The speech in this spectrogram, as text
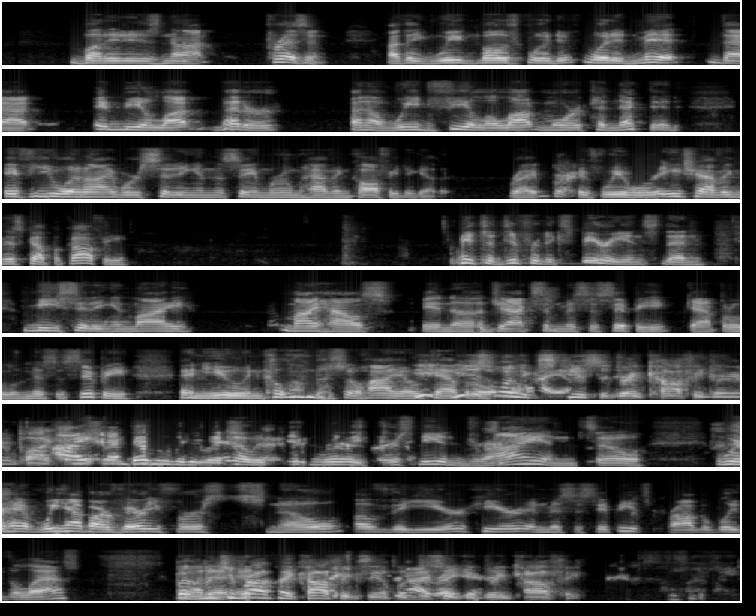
but it is not present. I think we both would would admit that it'd be a lot better and we'd feel a lot more connected if you and I were sitting in the same room having coffee together, right? right? If we were each having this cup of coffee, it's a different experience than me sitting in my my house in uh, Jackson, Mississippi, capital of Mississippi, and you in Columbus, Ohio, You, capital. you just want an excuse to drink coffee during your podcast. I right? absolutely did. I was getting really thirsty and dry, and so we have we have our very first snow of the year here in Mississippi. It's probably the last. But, but uh, you brought up that coffee example right, just so you could drink coffee.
